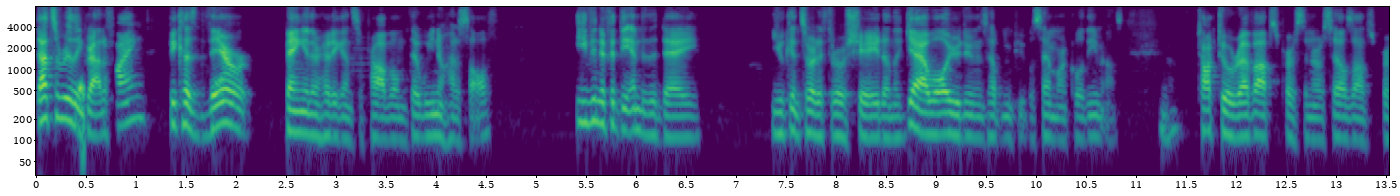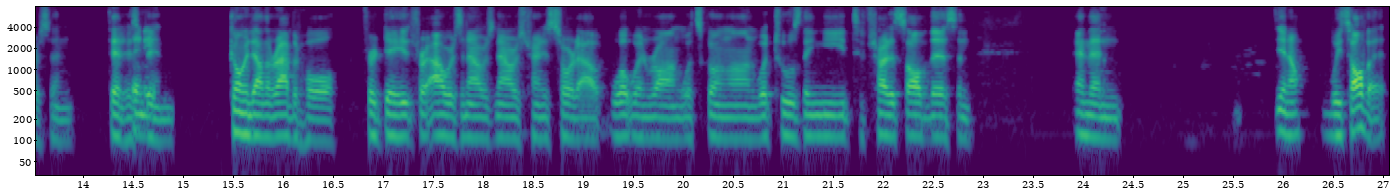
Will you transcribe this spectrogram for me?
That's really gratifying because they're banging their head against a problem that we know how to solve. Even if at the end of the day, you can sort of throw shade on like, yeah, well, all you're doing is helping people send more cold emails. Mm-hmm. Talk to a RevOps person or a sales ops person that has been going down the rabbit hole for days, for hours and hours and hours trying to sort out what went wrong, what's going on, what tools they need to try to solve this, and and then you know, we solve it.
